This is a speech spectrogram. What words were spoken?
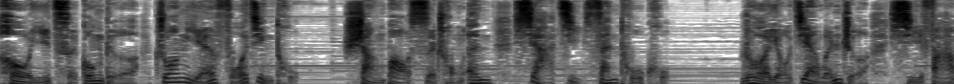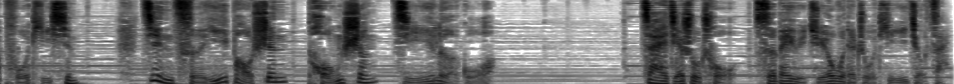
后以此功德庄严佛净土，上报四重恩，下济三途苦。若有见闻者，悉发菩提心，尽此一报身，同生极乐国。在结束处，慈悲与觉悟的主题依旧在，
